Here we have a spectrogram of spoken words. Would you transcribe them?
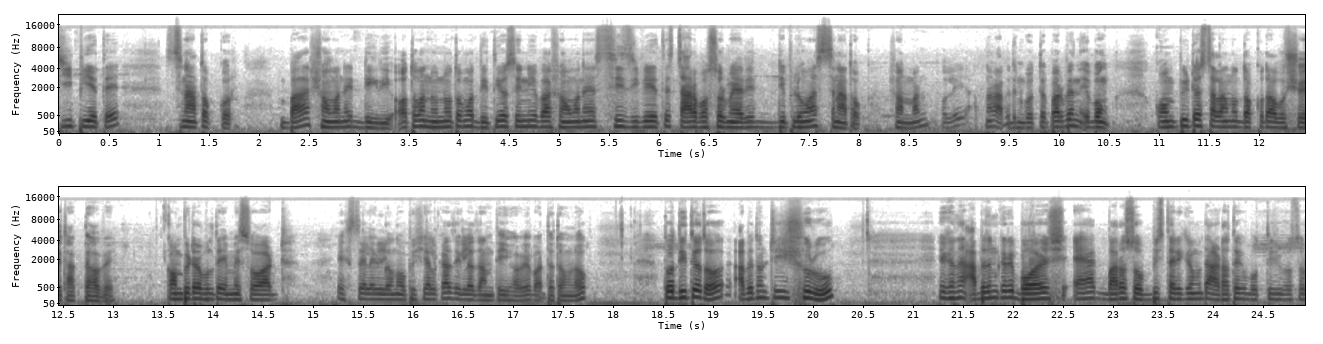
জিপিএতে স্নাতকর বা সমানের ডিগ্রি অথবা ন্যূনতম দ্বিতীয় শ্রেণি বা সমানের সিজিপিএতে চার বছর মেয়াদী ডিপ্লোমা স্নাতক। সম্মান হলে আপনারা আবেদন করতে পারবেন এবং কম্পিউটার চালানোর দক্ষতা অবশ্যই থাকতে হবে। কম্পিউটার বলতে এমএস, ওয়ার্ড, এক্সেল, এগুলো অফিসিয়াল কাজ, এগুলো জানতেই হবে, বাধ্যতামূলক। তো দ্বিতীয়ত আবেদনটি শুরু এখানে আবেদনকারী বয়স এক, বারো, চব্বিশ তারিখের মধ্যে আঠারো থেকে বত্রিশ বছর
